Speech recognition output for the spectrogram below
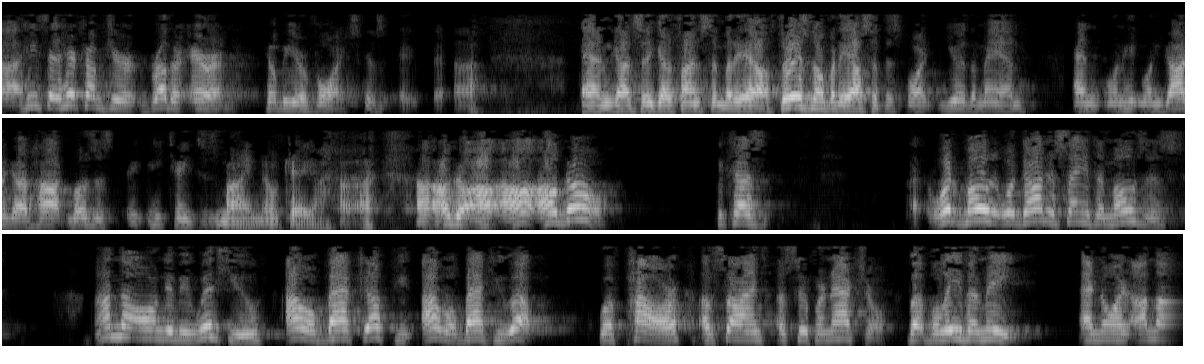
uh, he said, here comes your brother Aaron. He'll be your voice. Uh, and God said, you got to find somebody else. There is nobody else at this point. You're the man. And when he, when God got hot, Moses, he changed his mind. Okay, I, will go. I'll, I'll, go. Because what Moses, what God is saying to Moses, I'm not only going to be with you, I will back up you, I will back you up with power of signs of supernatural. But believe in me and knowing I'm not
